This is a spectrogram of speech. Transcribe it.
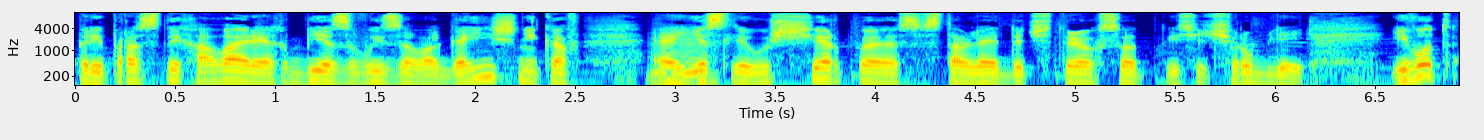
при простых авариях без вызова гаишников, mm-hmm. если ущерб э, составляет до 400 тысяч рублей. И вот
